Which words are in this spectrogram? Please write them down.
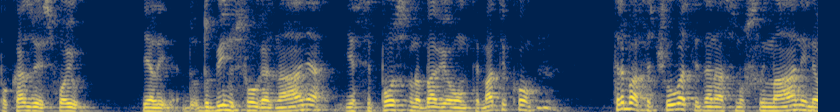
pokazuje svoju jeli, dubinu svoga znanja, jer se posebno bavi ovom tematikom. Treba se čuvati da nas muslimani ne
